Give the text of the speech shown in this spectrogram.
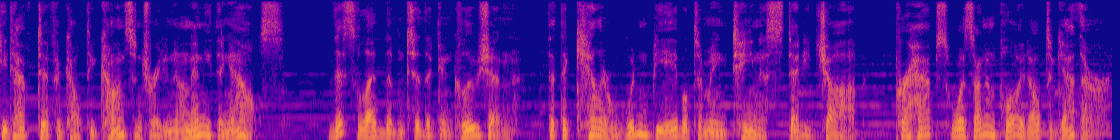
he'd have difficulty concentrating on anything else. This led them to the conclusion that the killer wouldn't be able to maintain a steady job, perhaps was unemployed altogether.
